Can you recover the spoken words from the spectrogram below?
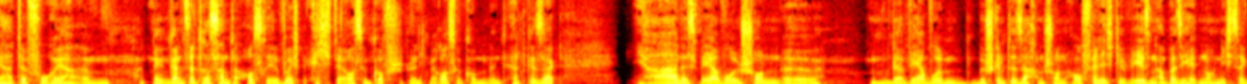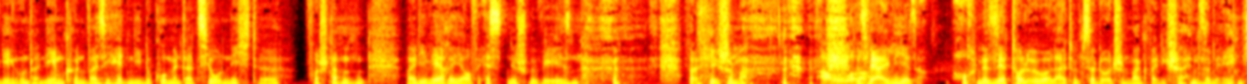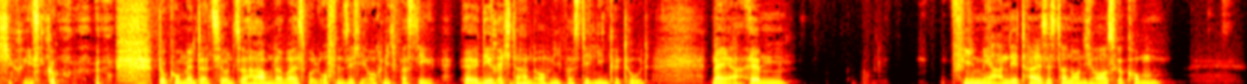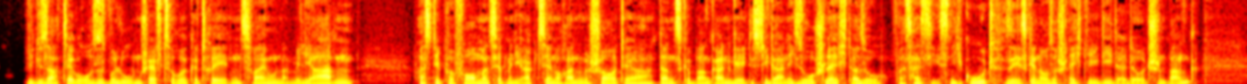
Er hatte vorher ähm, eine ganz interessante Ausrede, wo ich echt äh, aus dem Kopfschütteln nicht mehr rausgekommen bin. Er hat gesagt, ja, das wäre wohl schon äh, da wäre wohl bestimmte Sachen schon auffällig gewesen, aber sie hätten noch nichts dagegen unternehmen können, weil sie hätten die Dokumentation nicht äh, verstanden, weil die wäre ja auf Estnisch gewesen. Fand ich schon mal. Aua. Das wäre eigentlich jetzt auch eine sehr tolle Überleitung zur Deutschen Bank, weil die scheinen so eine ähnliche Risikodokumentation zu haben. Da weiß wohl offensichtlich auch nicht, was die, äh, die rechte Hand auch nicht, was die linke tut. Naja, ähm, viel mehr an Details ist da noch nicht rausgekommen. Wie gesagt, sehr großes Volumen, Chef zurückgetreten, 200 Milliarden. Was die Performance, ich habe mir die Aktie noch angeschaut, der Danske Bank angeht, ist die gar nicht so schlecht. Also, was heißt, sie ist nicht gut? Sie ist genauso schlecht wie die der Deutschen Bank.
